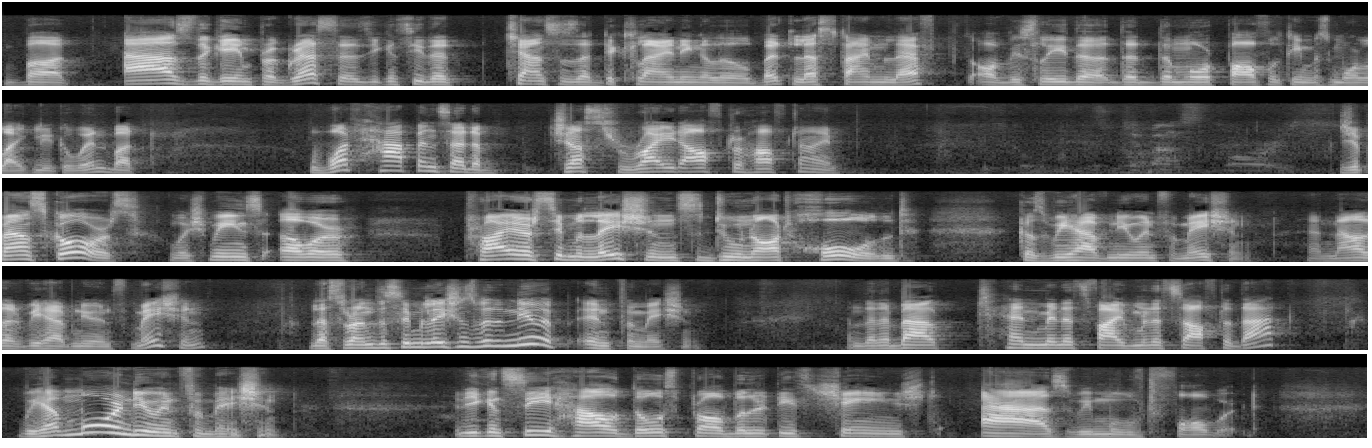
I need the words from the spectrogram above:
But as the game progresses, you can see that chances are declining a little bit. Less time left. Obviously, the, the, the more powerful team is more likely to win. But what happens at a, just right after halftime? Japan scores, which means our prior simulations do not hold because we have new information. And now that we have new information, let's run the simulations with the new information. And then about 10 minutes, five minutes after that, we have more new information. And you can see how those probabilities changed as we moved forward.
